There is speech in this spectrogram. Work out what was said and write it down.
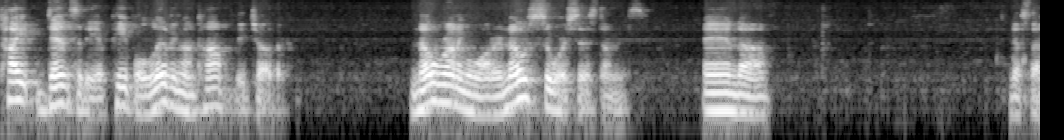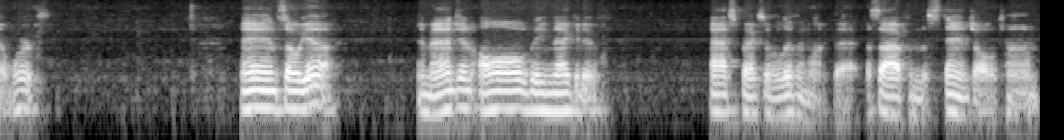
tight density of people living on top of each other. No running water, no sewer systems, and uh, guess that works. And so, yeah, imagine all the negative aspects of living like that, aside from the stench all the time,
